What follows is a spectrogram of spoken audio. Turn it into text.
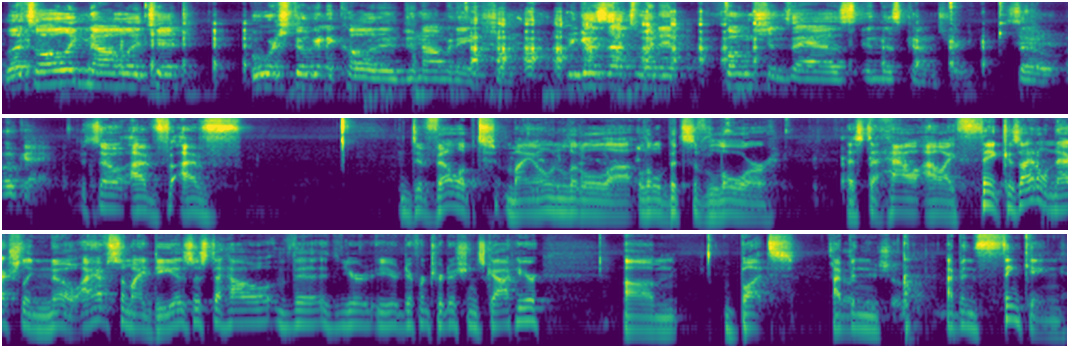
Let's all acknowledge it, but we're still going to call it a denomination because that's what it functions as in this country. So, okay. So I've I've developed my own little uh, little bits of lore as to how, how I think because I don't actually know. I have some ideas as to how the your your different traditions got here, um, but I've been. I've been thinking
